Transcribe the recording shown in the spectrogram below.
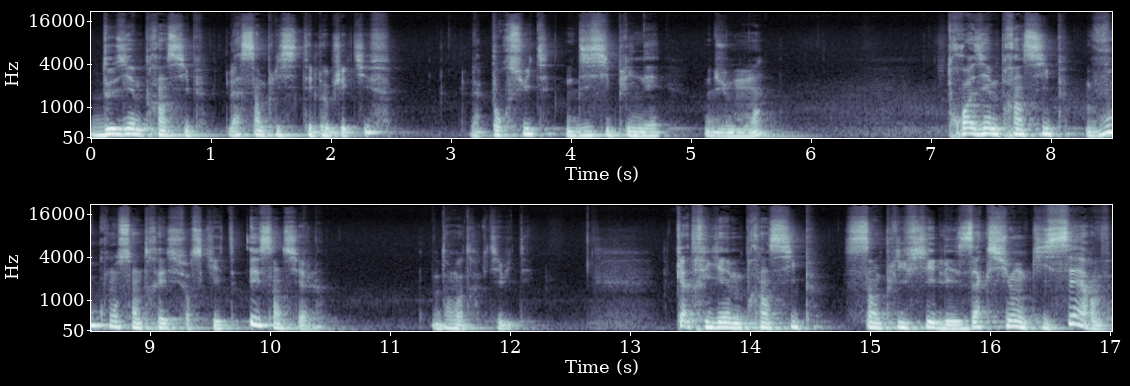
Deuxième principe, la simplicité de l'objectif. La poursuite disciplinée du moins. Troisième principe, vous concentrer sur ce qui est essentiel dans votre activité. Quatrième principe, simplifier les actions qui servent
